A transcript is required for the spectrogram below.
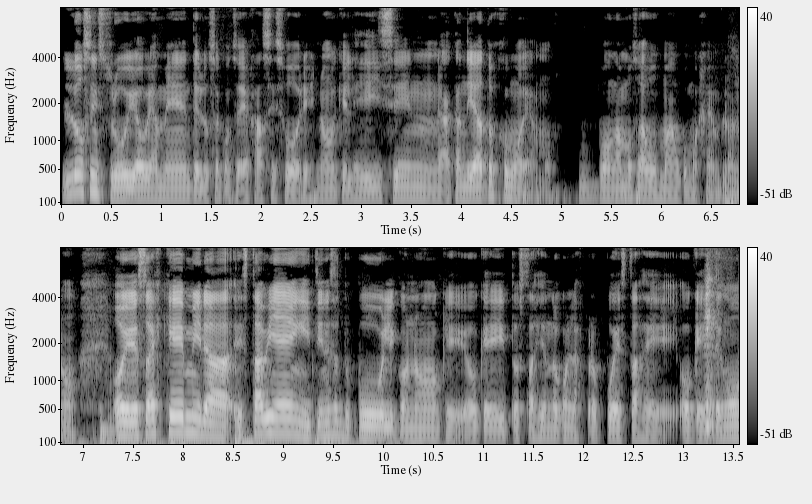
los instruye, obviamente, los aconseja, asesores, ¿no? Que le dicen a candidatos como, digamos, pongamos a Guzmán como ejemplo, ¿no? Oye, ¿sabes qué? Mira, está bien y tienes a tu público, ¿no? Que, ok, tú estás yendo con las propuestas de, ok, tengo,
